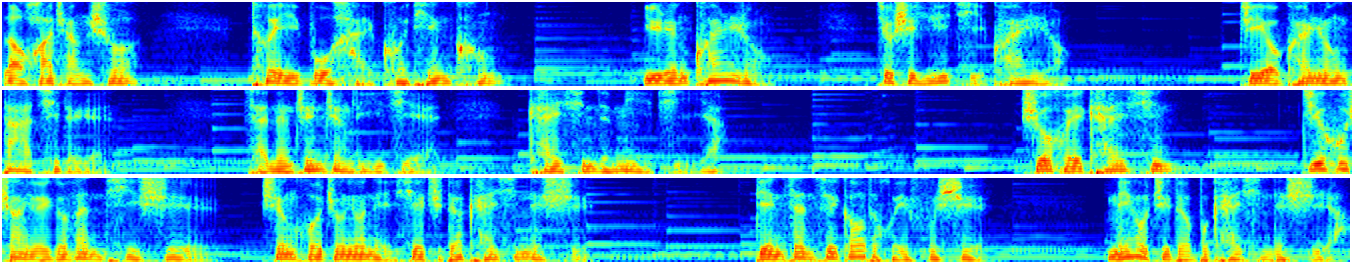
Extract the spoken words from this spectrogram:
老话常说：“退一步海阔天空。”与人宽容，就是与己宽容。只有宽容大气的人，才能真正理解开心的秘籍呀。说回开心，知乎上有一个问题是：生活中有哪些值得开心的事？点赞最高的回复是：没有值得不开心的事啊。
